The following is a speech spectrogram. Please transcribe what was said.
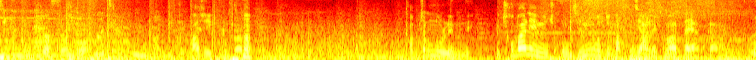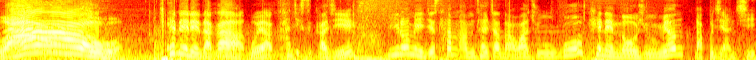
지금 어디 갔어 이거? 도전하는 아 밑에 빠져 있구나. 깜짝 놀랐네. 초반에는 조금 지는 것도 나쁘지 않을 것 같다 약간. 와우! 캐넨에다가 뭐야 카직스까지 이러면 이제 3 암살자 나와주고 캐넨 넣어주면 나쁘지 않지.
